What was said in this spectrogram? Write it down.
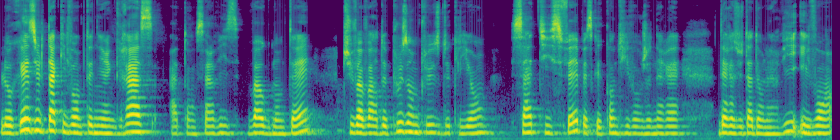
le résultat qu'ils vont obtenir grâce à ton service va augmenter. Tu vas avoir de plus en plus de clients satisfaits parce que quand ils vont générer des résultats dans leur vie, ils vont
